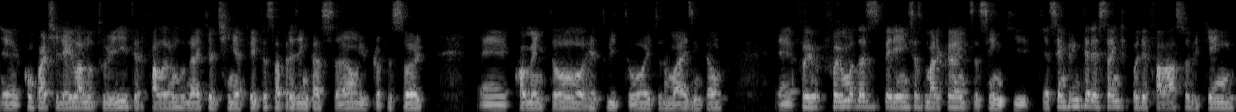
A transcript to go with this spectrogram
é, compartilhei lá no Twitter falando, né, que eu tinha feito essa apresentação e o professor é, comentou, retweetou e tudo mais, então é, foi, foi uma das experiências marcantes, assim, que, que é sempre interessante poder falar sobre quem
